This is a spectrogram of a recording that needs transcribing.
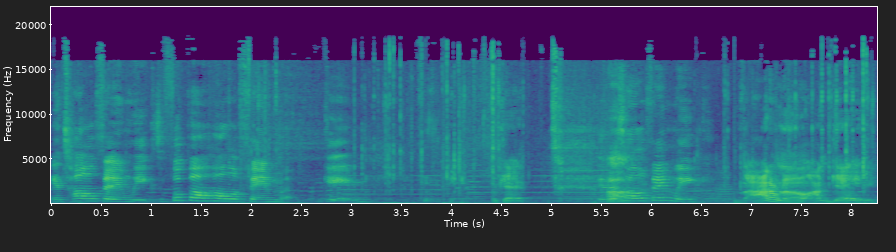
It's Hall of Fame week. It's a football Hall of Fame game. Okay. It is Uh. Hall of Fame week. I don't know. I'm gay.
